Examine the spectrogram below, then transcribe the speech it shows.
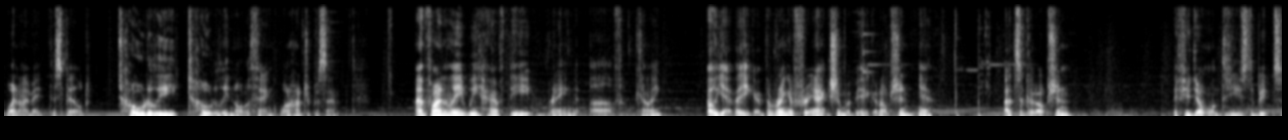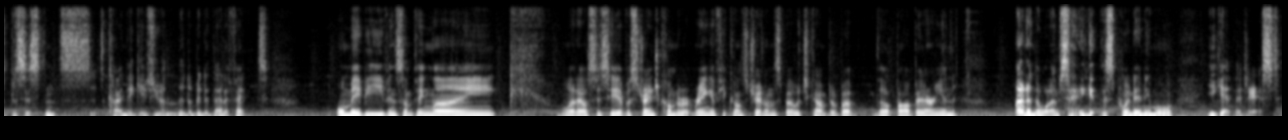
when I made this build. Totally, totally not a thing, 100%. And finally, we have the Ring of... Can I? Oh yeah, there you go. The Ring of Free Action would be a good option. Yeah, that's a good option. If you don't want to use the Boots of Persistence, it kind of gives you a little bit of that effect. Or maybe even something like what else is here? The Strange Conduit Ring if you concentrate on the spell, which you can't be the Barbarian. I don't know what I'm saying at this point anymore. You get the gist.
